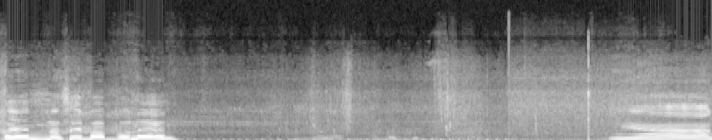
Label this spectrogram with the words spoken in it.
Ayan, nasa ibabaw na yan. Yan.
